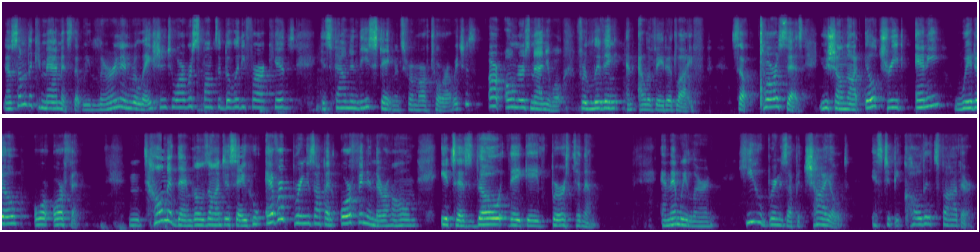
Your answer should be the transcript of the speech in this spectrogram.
Now, some of the commandments that we learn in relation to our responsibility for our kids is found in these statements from our Torah, which is our owner's manual for living an elevated life. So, Torah says, You shall not ill treat any widow or orphan. And Talmud then goes on to say, whoever brings up an orphan in their home, it's as though they gave birth to them. And then we learn, he who brings up a child is to be called its father,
